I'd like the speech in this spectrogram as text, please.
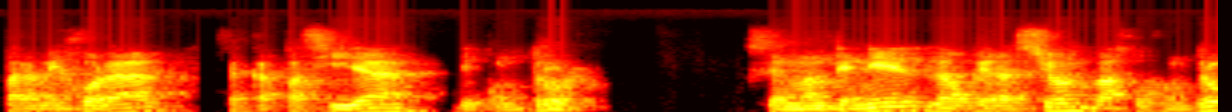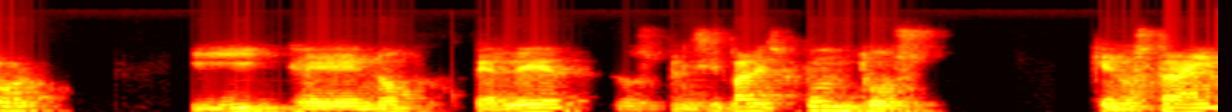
para mejorar la capacidad de control. O sea, mantener la operación bajo control y eh, no perder los principales puntos que nos traen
